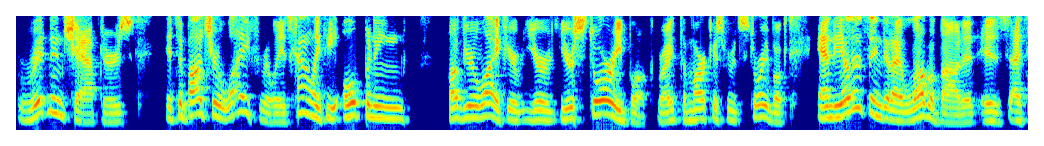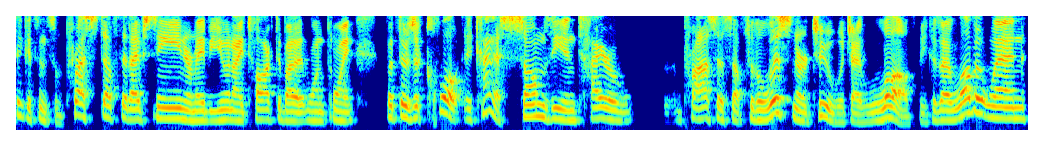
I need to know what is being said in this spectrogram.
written in chapters. It's about your life, really. It's kind of like the opening of your life, your your your storybook, right? The Marcus Root storybook. And the other thing that I love about it is I think it's in some press stuff that I've seen, or maybe you and I talked about it at one point, but there's a quote. It kind of sums the entire process up for the listener too, which I love because I love it when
